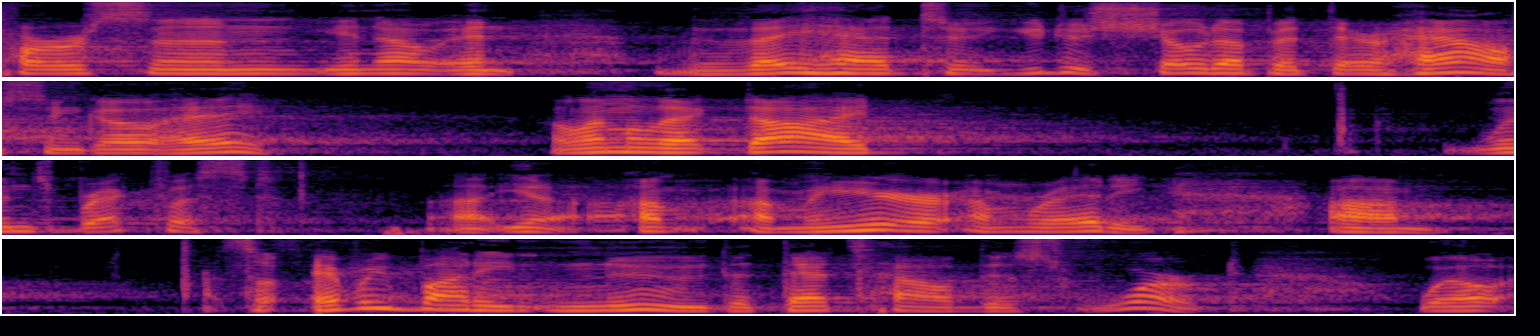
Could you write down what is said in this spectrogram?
person, you know, and they had to, you just showed up at their house and go, hey, Elimelech died. When's breakfast? Uh, you know, I'm, I'm here, I'm ready. Um, so everybody knew that that's how this worked. Well,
